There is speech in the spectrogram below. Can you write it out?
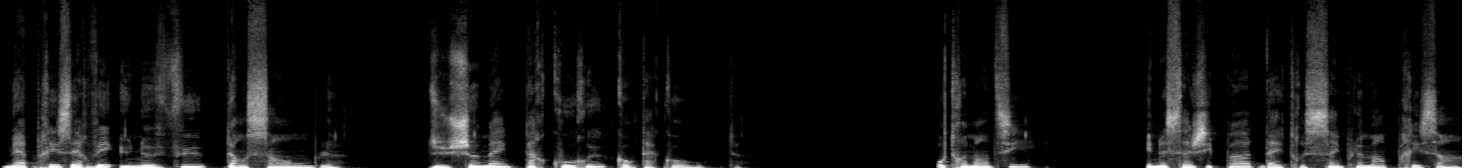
mais à préserver une vue d'ensemble du chemin parcouru côte à côte. Autrement dit, il ne s'agit pas d'être simplement présent,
